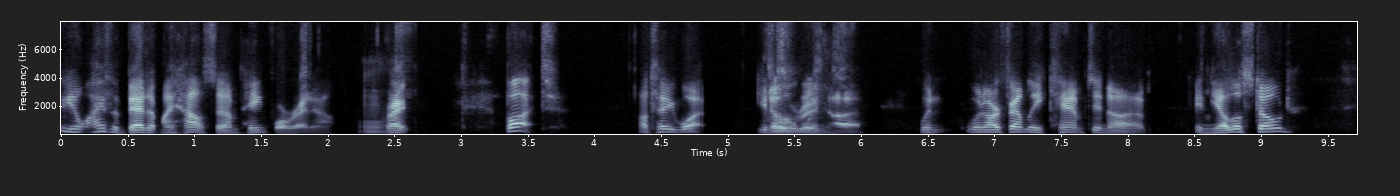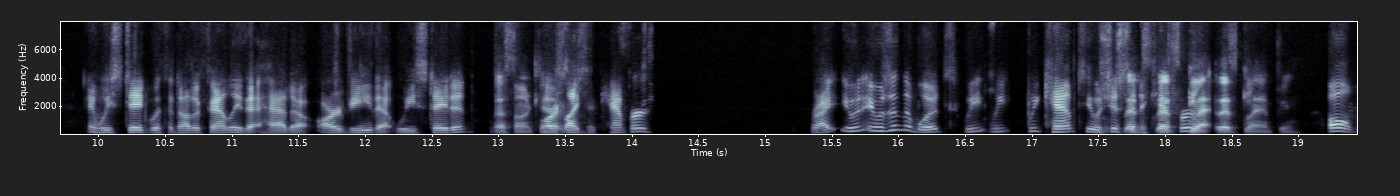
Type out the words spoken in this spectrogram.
you know, I have a bed at my house that I'm paying for right now. Mhm. Right. But I'll tell you what, you know, Overrated. when uh, when when our family camped in uh in Yellowstone, and we stayed with another family that had a RV that we stayed in, That's not or like a camper. Right. It, was- it was in the woods. We we we camped. It was just that's, in a camper. That's, gla- that's glamping. oh,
